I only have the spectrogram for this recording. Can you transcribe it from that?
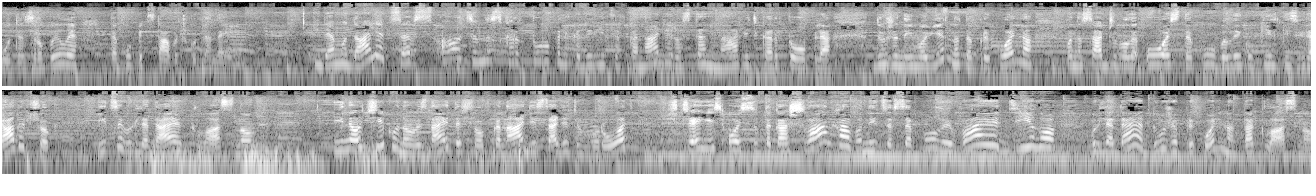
буде. Зробили таку підставочку для неї. Йдемо далі. Це вс- а, це в нас картопелька. Дивіться, в Канаді росте навіть картопля. Дуже неймовірно та прикольно. Понасаджували ось таку велику кількість грядочок, і це виглядає класно. І неочікувано, ви знаєте, що в Канаді садять огород. Ще є ось тут така шланга, вони це все поливають діло. Виглядає дуже прикольно та класно.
